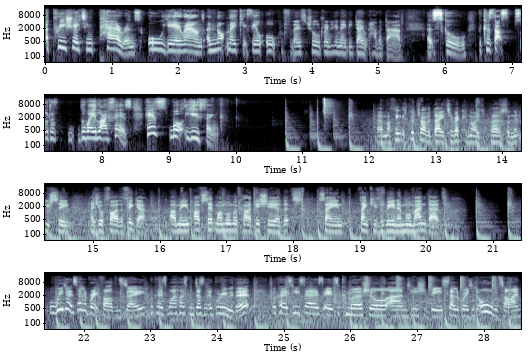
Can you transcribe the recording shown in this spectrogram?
appreciating parents all year round and not make it feel awkward for those children who maybe don't have a dad at school because that's sort of the way life is. Here's what you think. Um, I think it's good to have a day to recognise the person that you see as your father figure. I mean, I've sent my mum a card this year that's saying thank you for being a mum and dad. Well, we don't celebrate Father's Day because my husband doesn't agree with it because he says it's a commercial and he should be celebrated all the time.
